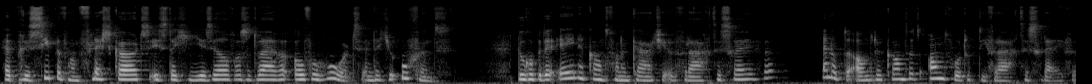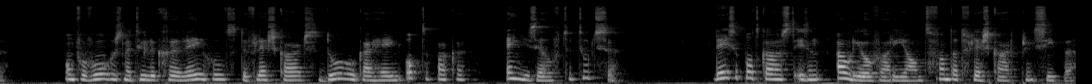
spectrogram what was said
Het principe van flashcards is dat je jezelf als het ware overhoort en dat je oefent. Door op de ene kant van een kaartje een vraag te schrijven en op de andere kant het antwoord op die vraag te schrijven. Om vervolgens natuurlijk geregeld de flashcards door elkaar heen op te pakken en jezelf te toetsen. Deze podcast is een audiovariant van dat flashcard-principe.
